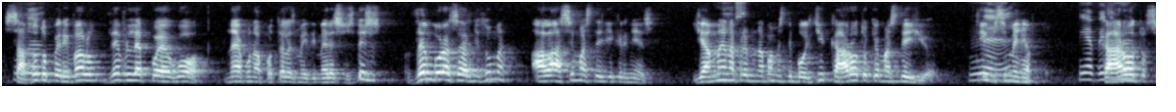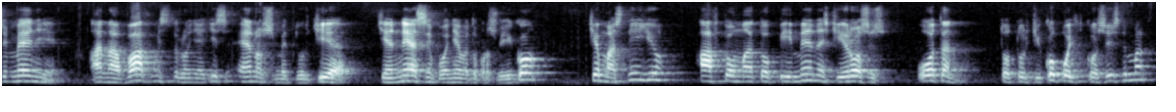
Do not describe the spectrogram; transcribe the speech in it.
σε αυτό ναι. το περιβάλλον δεν βλέπω εγώ να έχουν αποτέλεσμα οι διμερέ συζητήσεις. Δεν μπορούμε να τι αρνηθούμε, αλλά ας είμαστε ειλικρινείς. Για μένα πρέπει να πάμε στην πολιτική καρότο και μαστίγιο. Τι ναι. σημαίνει αυτό; Καρότο σημαίνει αναβάθμιση της Τελωνιακής Ένωσης με την Τουρκία και νέα συμφωνία με το προσφυγικό. Και μαστίγιο αυτοματοποιημένες κυρώσεις όταν το τουρκικό πολιτικό σύστημα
